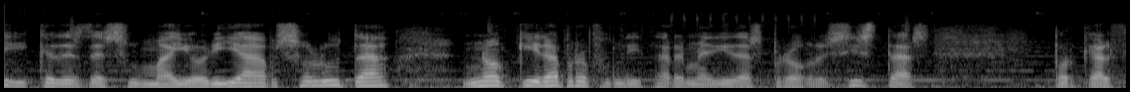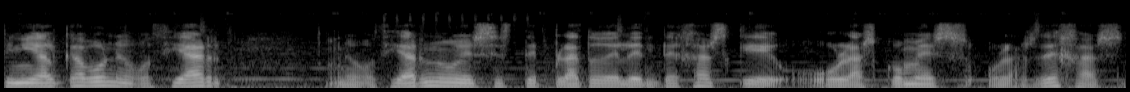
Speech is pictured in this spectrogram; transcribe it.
y que desde su mayoría absoluta no quiera profundizar en medidas progresistas, porque al fin y al cabo negociar negociar no es este plato de lentejas que o las comes o las dejas.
